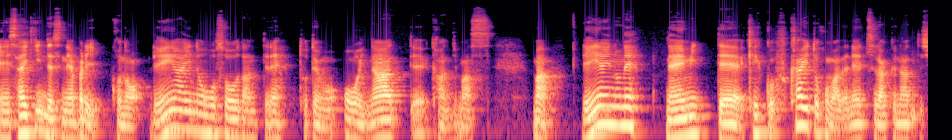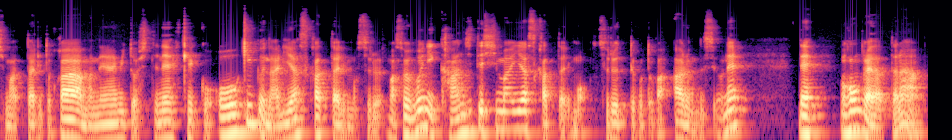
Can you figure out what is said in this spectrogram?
え最近ですね、やっぱりこの恋愛のご相談ってね、とても多いなって感じます。まあ、恋愛のね、悩みって結構深いとこまでね、辛くなってしまったりとか、まあ、悩みとしてね、結構大きくなりやすかったりもする。まあ、そういうふうに感じてしまいやすかったりもするってことがあるんですよね。で、今回だったら、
